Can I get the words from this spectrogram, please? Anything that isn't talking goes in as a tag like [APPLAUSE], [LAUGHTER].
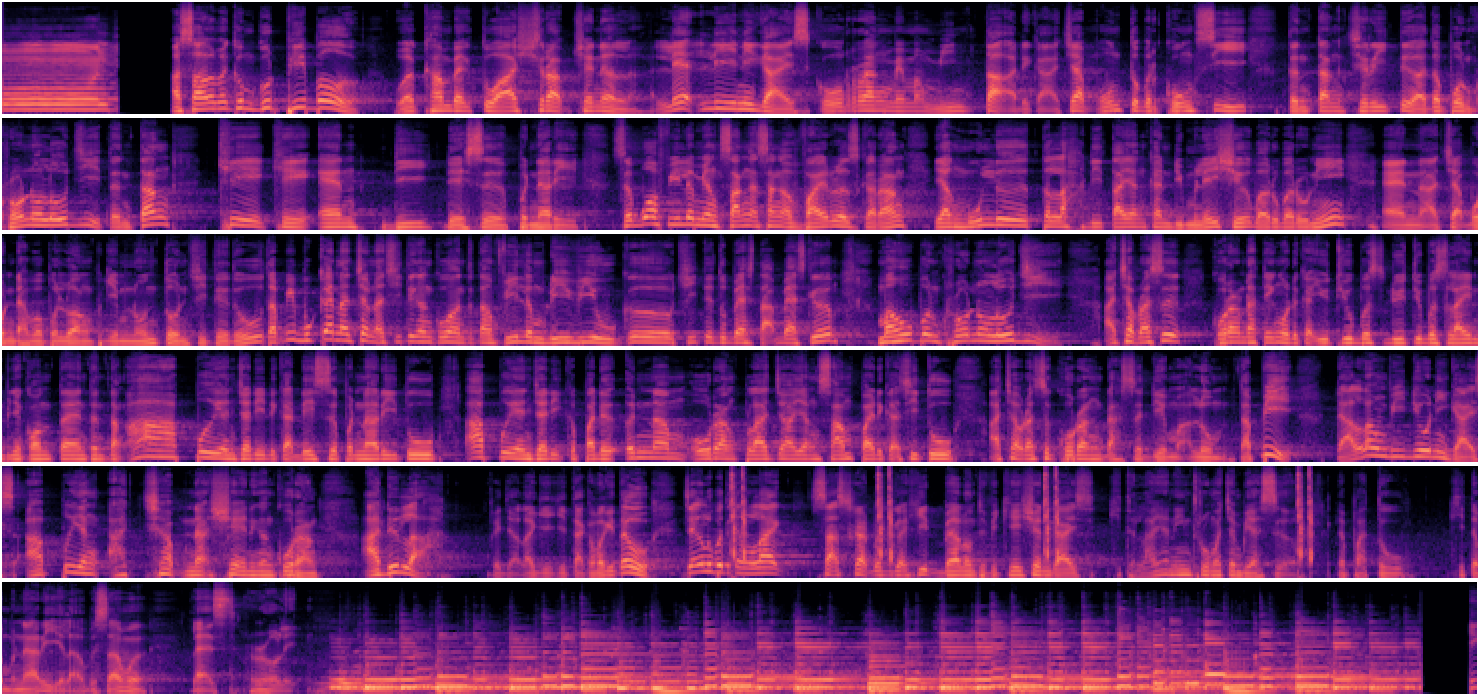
Assalamualaikum good people. Welcome back to Ashraf channel. Lately ni guys, korang memang minta dekat Acap untuk berkongsi tentang cerita ataupun kronologi tentang KKN di Desa Penari. Sebuah filem yang sangat-sangat viral sekarang yang mula telah ditayangkan di Malaysia baru-baru ni and Acap pun dah berpeluang pergi menonton cerita tu. Tapi bukan Acap nak cerita dengan korang tentang filem review ke, cerita tu best tak best ke, mahupun kronologi. Acap rasa korang dah tengok dekat YouTubers YouTubers lain punya konten tentang apa yang jadi dekat desa penari tu, apa yang jadi kepada enam orang pelajar yang sampai dekat situ. Acap rasa korang dah sedia maklum. Tapi dalam video ni guys, apa yang Acap nak share dengan korang adalah Kejap lagi kita akan bagi tahu. Jangan lupa tekan like, subscribe dan juga hit bell notification guys. Kita layan intro macam biasa. Lepas tu kita menari lah bersama. Let's roll it.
